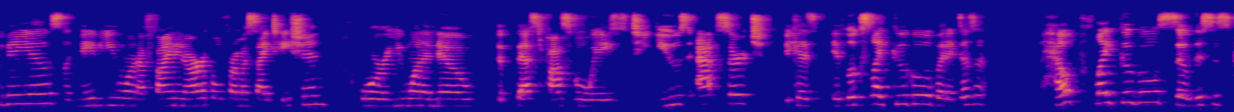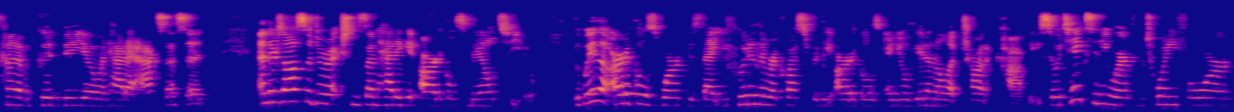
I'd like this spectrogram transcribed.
videos, like maybe you want to find an article from a citation or you want to know the best possible ways to use app search because it looks like Google, but it doesn't help like Google. So this is kind of a good video on how to access it. And there's also directions on how to get articles mailed to you. The way the articles work is that you put in the request for the articles and you'll get an electronic copy. So it takes anywhere from 24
